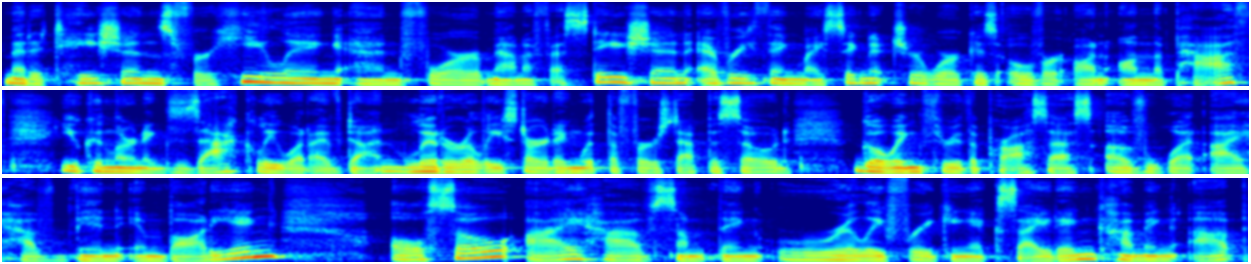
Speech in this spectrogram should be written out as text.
meditations for healing and for manifestation. Everything, my signature work is over on On the Path. You can learn exactly what I've done, literally starting with the first episode, going through the process of what I have been embodying. Also, I have something really freaking exciting coming up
